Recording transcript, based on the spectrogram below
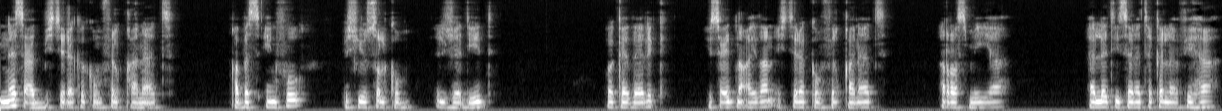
نسعد باشتراككم في القناة قبس إنفو باش يوصلكم الجديد. وكذلك يسعدنا أيضا اشتراككم في القناة الرسمية التي سنتكلم فيها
